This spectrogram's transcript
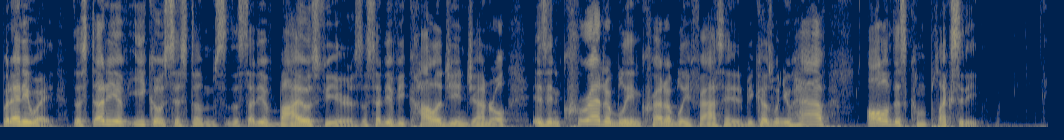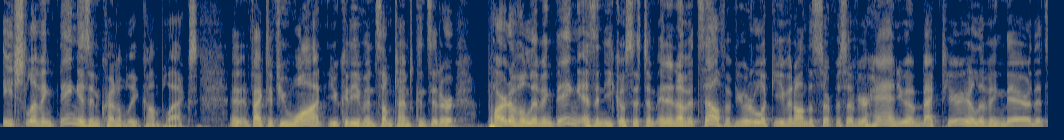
but anyway the study of ecosystems the study of biospheres the study of ecology in general is incredibly incredibly fascinating because when you have all of this complexity each living thing is incredibly complex. And in fact, if you want, you could even sometimes consider part of a living thing as an ecosystem in and of itself. If you were to look even on the surface of your hand, you have bacteria living there that's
